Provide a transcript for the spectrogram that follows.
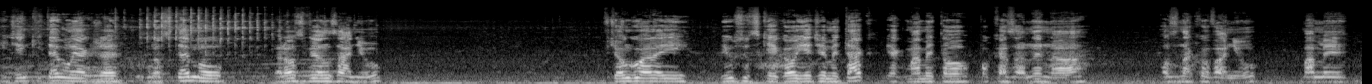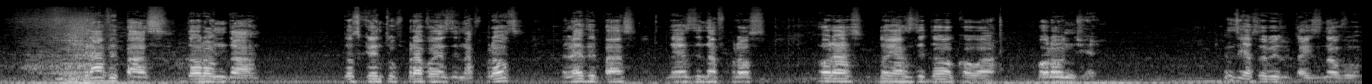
I dzięki temu jakże prostemu rozwiązaniu w ciągu Alei Piłsudskiego jedziemy tak, jak mamy to pokazane na oznakowaniu. Mamy prawy pas do ronda, do skrętu w prawo jazdy na wprost, lewy pas do jazdy na wprost oraz do jazdy dookoła po rondzie. Więc ja sobie tutaj znowu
